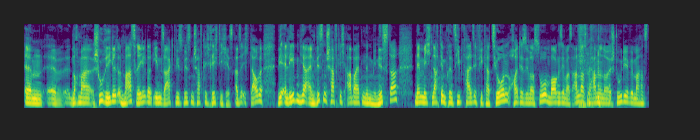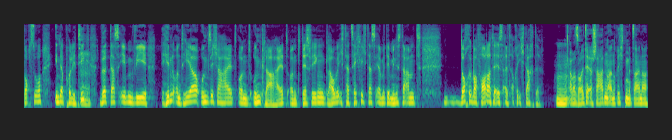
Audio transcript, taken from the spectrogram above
ähm, äh, nochmal schuhregelt und maßregelt und ihnen sagt, wie es wissenschaftlich richtig ist. Also ich glaube, wir erleben hier einen wissenschaftlich arbeitenden Minister, nämlich nach dem Prinzip Falsifikation. Heute sehen wir es so, morgen sehen wir es anders. Wir haben eine neue Studie, wir machen es doch so. In der Politik mhm. wirkt das eben wie hin und her, Unsicherheit und Unklarheit. Und deswegen glaube ich tatsächlich, dass er mit dem Ministeramt doch überforderter ist, als auch ich dachte. Hm, aber sollte er Schaden anrichten mit seiner,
